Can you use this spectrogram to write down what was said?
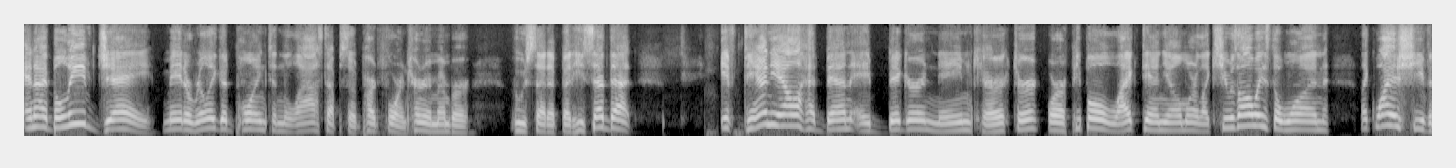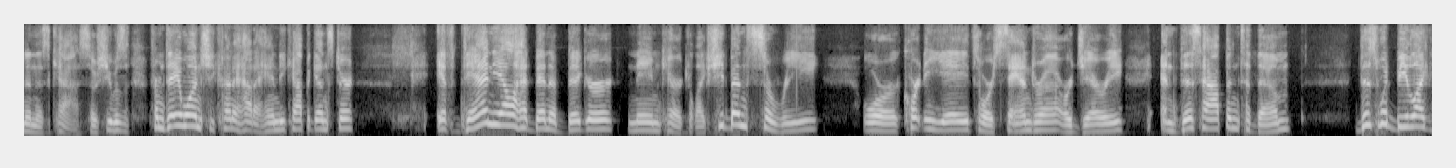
And I believe Jay made a really good point in the last episode, part four. I'm trying to remember who said it, but he said that if Danielle had been a bigger name character, or if people like Danielle more, like she was always the one, like why is she even in this cast? So she was from day one, she kind of had a handicap against her. If Danielle had been a bigger name character, like she'd been Cirie or Courtney Yates or Sandra or Jerri, and this happened to them, this would be like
